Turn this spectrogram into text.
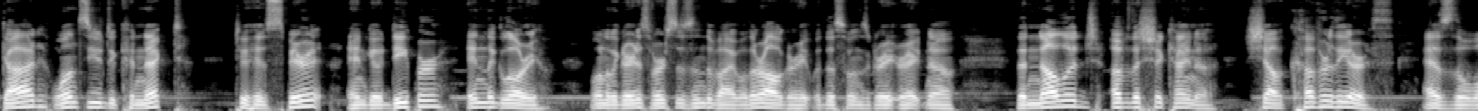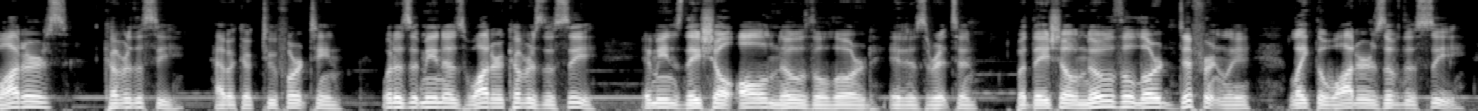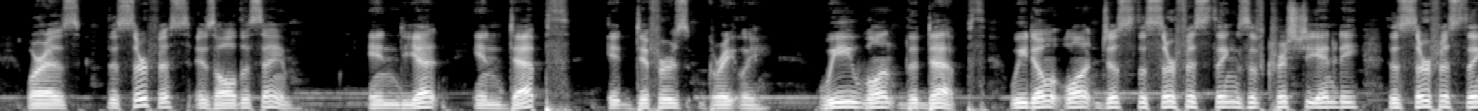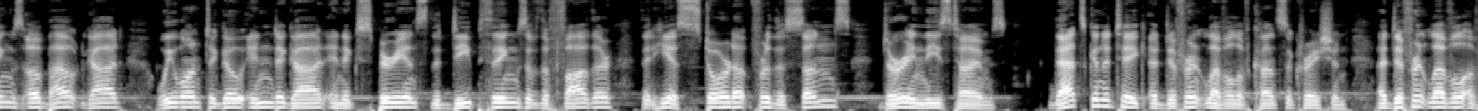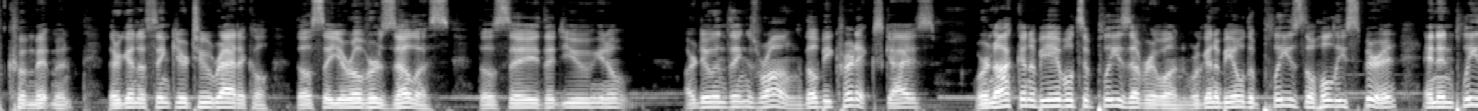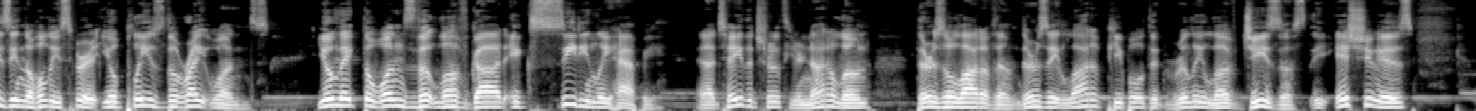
God wants you to connect to His Spirit and go deeper in the glory. One of the greatest verses in the Bible. They're all great, but this one's great right now. The knowledge of the Shekinah shall cover the earth as the waters cover the sea. Habakkuk 2:14. What does it mean as water covers the sea? It means they shall all know the Lord, it is written. But they shall know the Lord differently, like the waters of the sea, whereas the surface is all the same. And yet, in depth, it differs greatly. We want the depth. We don't want just the surface things of Christianity, the surface things about God. We want to go into God and experience the deep things of the Father that He has stored up for the sons during these times. That's going to take a different level of consecration, a different level of commitment. They're going to think you're too radical. They'll say you're overzealous. They'll say that you, you know, are doing things wrong. They'll be critics, guys. We're not going to be able to please everyone. We're going to be able to please the Holy Spirit, and in pleasing the Holy Spirit, you'll please the right ones. You'll make the ones that love God exceedingly happy. And I tell you the truth, you're not alone. There's a lot of them. There's a lot of people that really love Jesus. The issue is,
